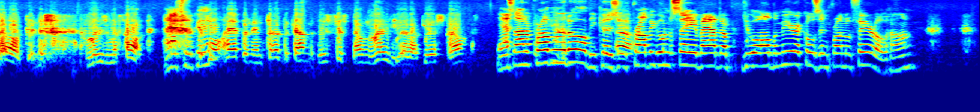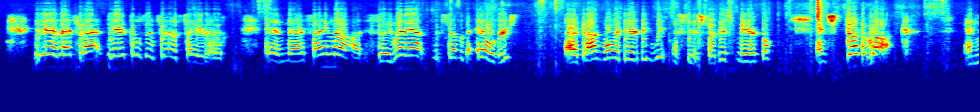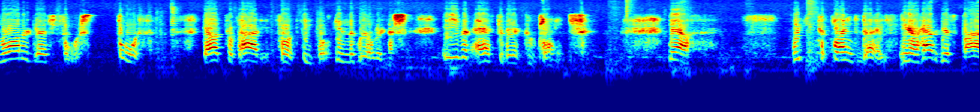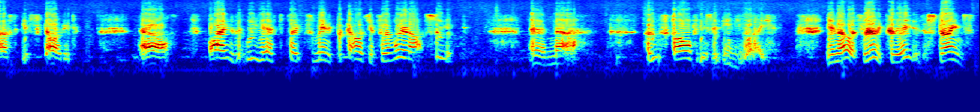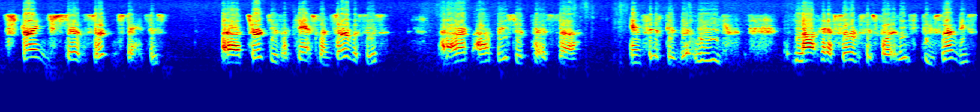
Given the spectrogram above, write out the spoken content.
Oh goodness, I'm losing my thought. That's okay. This won't happen in public. I'm, it's just on the radio, I guess. From That's not a problem at all because you're uh, probably going to say about do all the miracles in front of Pharaoh, huh? Yeah, that's right. Miracles in front of Pharaoh. And uh, same rod. So he went out with some of the elders. Uh, God wanted there to be witnesses for this miracle and struck a rock and water gushed forth. forth. God provided for people in the wilderness, even after their complaints. Now, we can complain today. You know, how did this virus get started? Uh, is it we have to take so many precautions when we're not sick? And uh, whose fault is it anyway? You know, it's really created a strange, strange set of circumstances. Uh, churches are canceling services. Our, our bishop has uh, insisted that we not have services for at least two Sundays.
